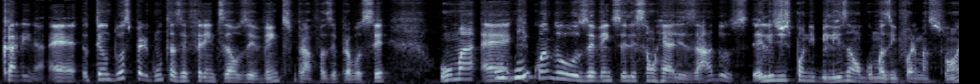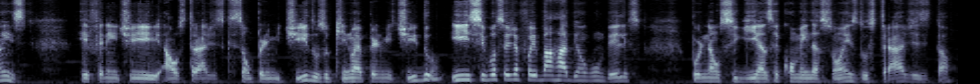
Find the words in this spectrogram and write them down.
Karina, é, eu tenho duas perguntas referentes aos eventos para fazer para você. Uma é uhum. que quando os eventos eles são realizados, eles disponibilizam algumas informações referente aos trajes que são permitidos, o que não é permitido, e se você já foi barrado em algum deles por não seguir as recomendações dos trajes e tal.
